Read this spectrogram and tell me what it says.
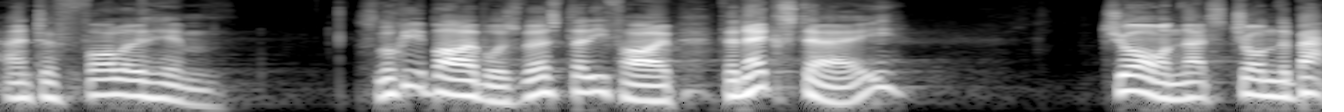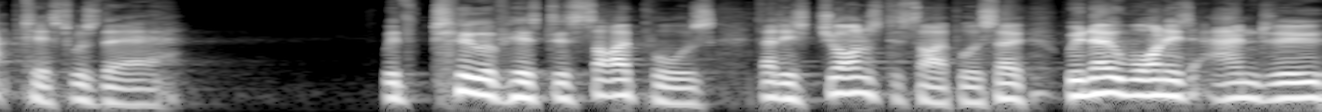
and to follow him. So look at your Bibles, verse 35. The next day, John, that's John the Baptist, was there with two of his disciples, that is John's disciples. So we know one is Andrew,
